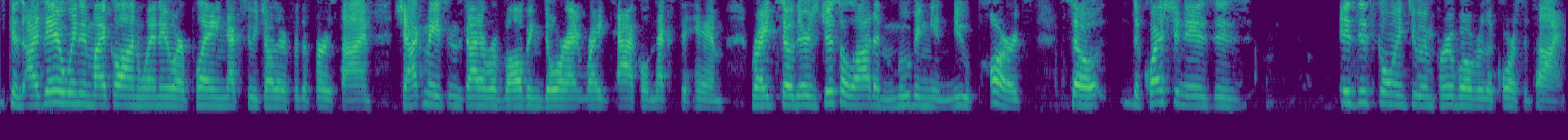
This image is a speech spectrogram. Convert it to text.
because Isaiah Wynn and Michael Onwenu are playing next to each other for the first time, Shaq Mason's got a revolving door at right tackle next to him, right? So there's just a lot of moving in new parts. So the question is, is, is this going to improve over the course of time?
